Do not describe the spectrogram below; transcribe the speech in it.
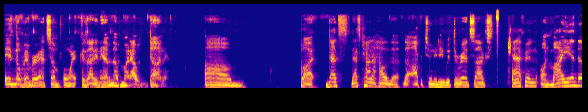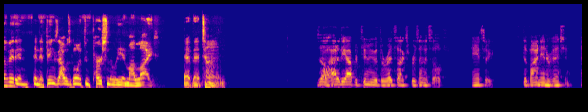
in November at some point because I didn't have enough money. I was done. Um, but that's that's kind of how the the opportunity with the Red Sox happened on my end of it, and and the things I was going through personally in my life at that time. So, how did the opportunity with the Red Sox present itself? Answer: Divine intervention.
